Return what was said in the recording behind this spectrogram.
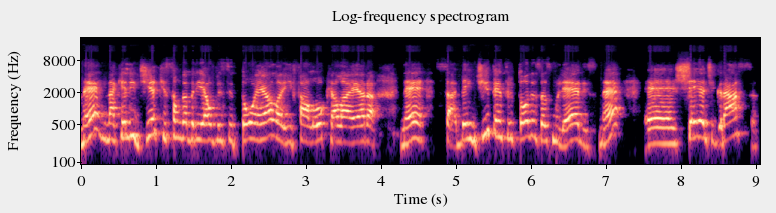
né, naquele dia que São Gabriel visitou ela e falou que ela era, né, bendita entre todas as mulheres, né, é, cheia de graça.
